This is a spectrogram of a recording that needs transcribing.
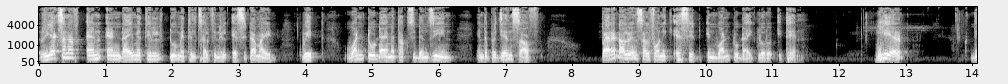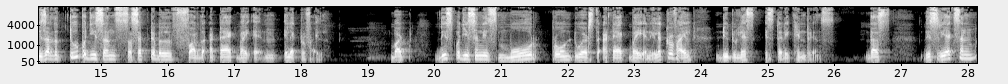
Reaction of N and dimethyl 2-methyl-sulfonyl acetamide with 1,2-dimethoxybenzene in the presence of para-toluene sulfonic acid in 1,2-dichloroethane. Here, these are the two positions susceptible for the attack by an electrophile. But this position is more prone towards the attack by an electrophile due to less steric hindrance. Thus, this reaction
